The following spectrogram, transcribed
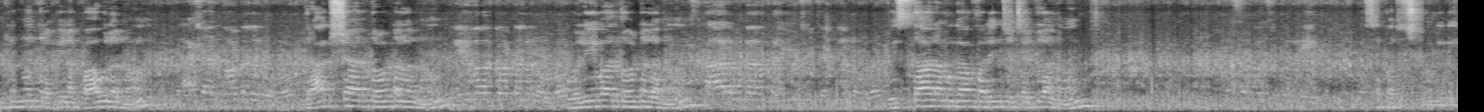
నిండి పావులను త్రవ్విన బావులను ద్రాక్ష తోటలను ఒలివ తోటలను విస్తారముగా ఫలించే చెట్లను వశపరుచుకుని వశపరుచుకుని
